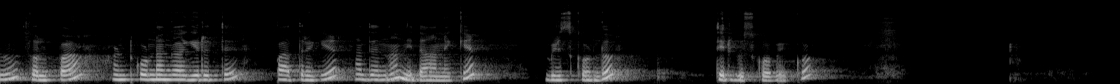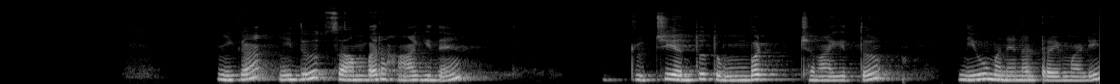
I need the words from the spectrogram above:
ಇದು ಸ್ವಲ್ಪ ಅಂಟ್ಕೊಂಡಂಗಾಗಿರುತ್ತೆ ಪಾತ್ರೆಗೆ. ಅದನ್ನು ನಿಧಾನಕ್ಕೆ ಬಿಡಿಸ್ಕೊಂಡು ತಿರುಗಿಸ್ಕೋಬೇಕು. ಈಗ ಇದು ಸಾಂಬಾರು ಆಗಿದೆ. ರುಚಿ ಅಂತೂ ತುಂಬ ಚೆನ್ನಾಗಿತ್ತು. ನೀವು ಮನೆಯಲ್ಲಿ ಟ್ರೈ ಮಾಡಿ.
